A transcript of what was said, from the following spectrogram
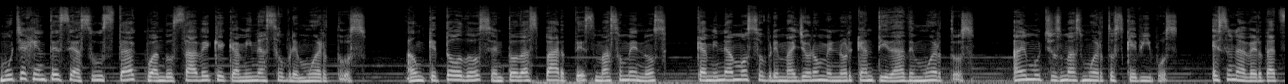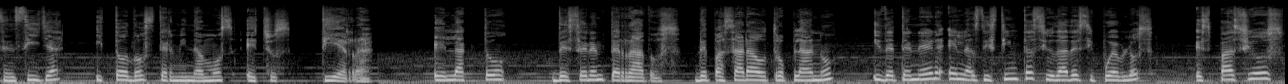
Mucha gente se asusta cuando sabe que camina sobre muertos aunque todos, en todas partes, más o menos, caminamos sobre mayor o menor cantidad de muertos. Hay muchos más muertos que vivos. Es una verdad sencilla y todos terminamos hechos tierra. El acto de ser enterrados, de pasar a otro plano y de tener en las distintas ciudades y pueblos espacios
